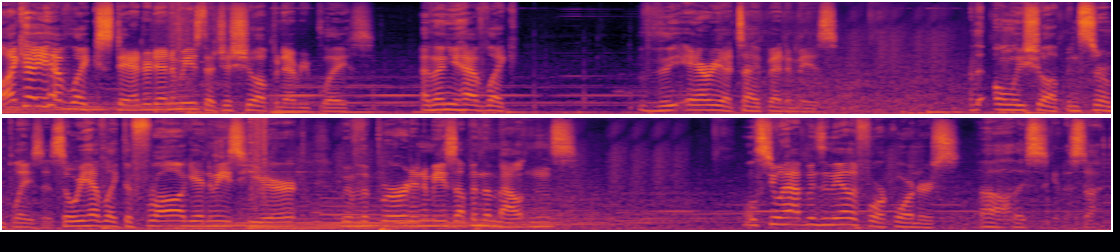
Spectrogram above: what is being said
I like how you have, like, standard enemies that just show up in every place. And then you have, like, the area type enemies that only show up in certain places. So we have, like, the frog enemies here. We have the bird enemies up in the mountains. We'll see what happens in the other four corners. Oh, this is gonna suck.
